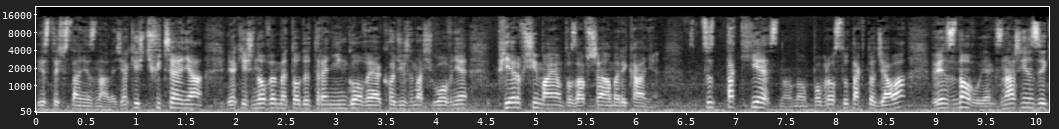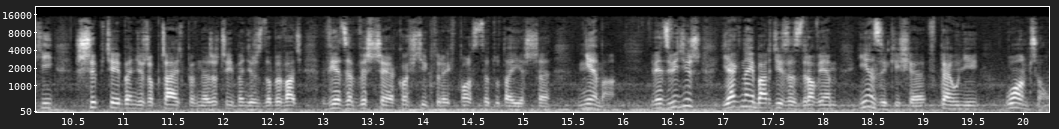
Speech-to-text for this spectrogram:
jesteś w stanie znaleźć. Jakieś ćwiczenia, jakieś nowe metody treningowe, jak chodzisz na siłownię, pierwsi mają to zawsze Amerykanie. To, tak jest, no, no, po prostu tak to działa. Więc znowu, jak znasz języki, szybciej będziesz obczajać pewne rzeczy i będziesz zdobywać wiedzę wyższej jakości, której w Polsce tutaj jeszcze nie ma. Więc widzisz, jak najbardziej ze zdrowiem języki się w pełni łączą.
